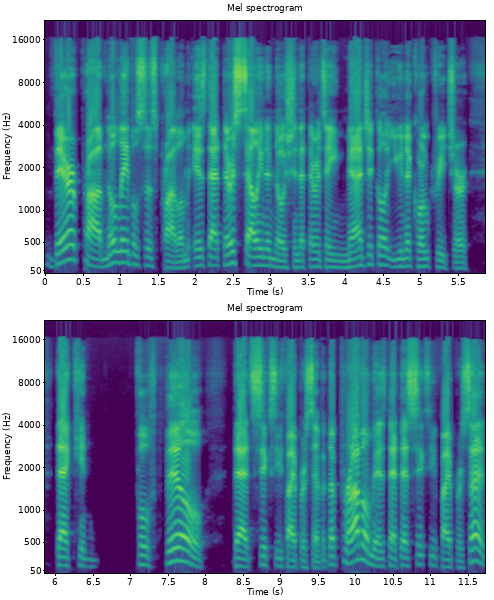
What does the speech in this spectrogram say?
their problem, no labels this problem, is that they're selling the notion that there is a magical unicorn creature that can fulfill that 65%. But the problem is that that 65%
